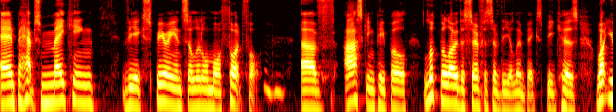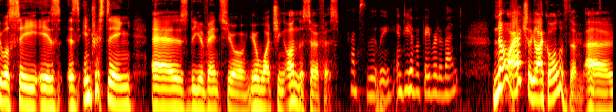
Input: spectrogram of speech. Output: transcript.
and perhaps making the experience a little more thoughtful. Mm-hmm of asking people look below the surface of the Olympics because what you will see is as interesting as the events you're you're watching on the surface. Absolutely. And do you have a favorite event? No, I actually like all of them. Uh,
